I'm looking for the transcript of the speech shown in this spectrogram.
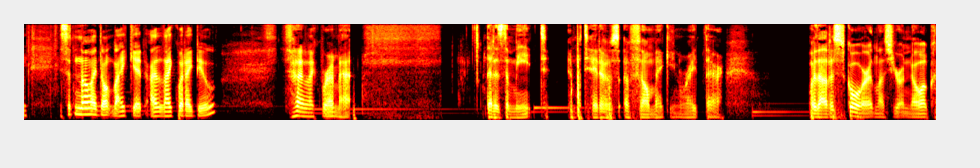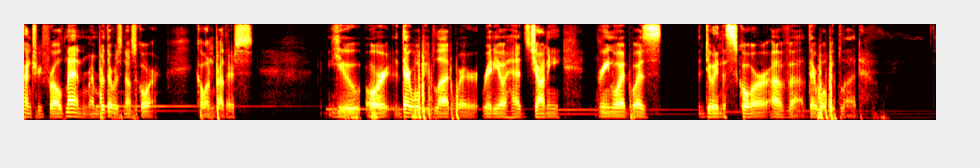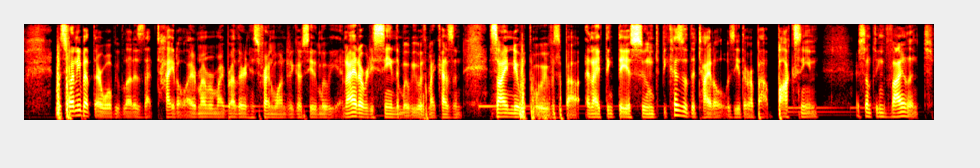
he said, No, I don't like it. I like what I do. I like where I'm at. That is the meat and potatoes of filmmaking right there. Without a score, unless you're in No Country for Old Men. Remember, there was no score. Coen Brothers you or There Will Be Blood, where Radiohead's Jonny Greenwood was doing the score of uh, There Will Be Blood. What's funny about There Will Be Blood is that title. I remember my brother and his friend wanted to go see the movie, and I had already seen the movie with my cousin, so I knew what the movie was about. And I think they assumed because of the title, it was either about boxing or something violent.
